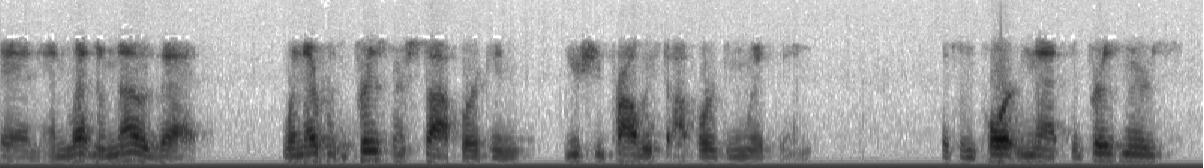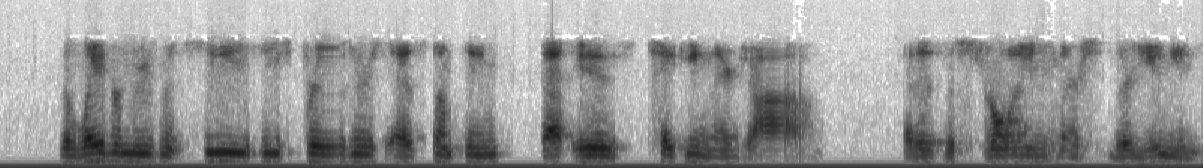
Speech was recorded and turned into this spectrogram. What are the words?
and and letting them know that whenever the prisoners stop working, you should probably stop working with them. it's important that the prisoners, the labor movement, sees these prisoners as something that is taking their job, that is destroying their their unions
